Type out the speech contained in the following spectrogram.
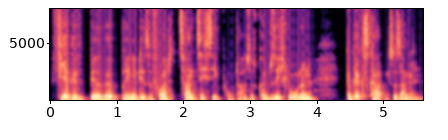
Vier Gebirge bringen dir sofort 20 Siegpunkte. Also es könnte sich lohnen, Gebirgskarten zu sammeln.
